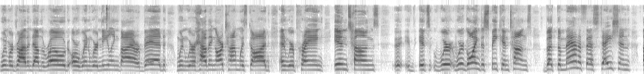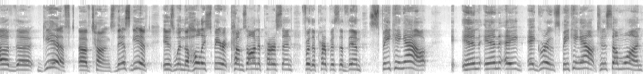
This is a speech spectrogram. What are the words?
when we're driving down the road or when we're kneeling by our bed, when we're having our time with God and we're praying in tongues uh, it's, we're, we're going to speak in tongues, but the manifestation of the gift of tongues, this gift is when the Holy Spirit comes on a person for the purpose of them speaking out in, in a, a group, speaking out to someone,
